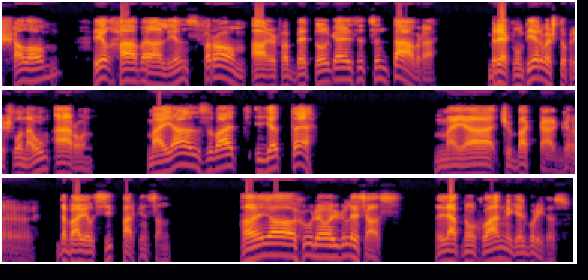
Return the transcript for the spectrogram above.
шалом, ich habe Alliance from Alpha Betelgeuse Centaura», — брякнул первое, что пришло на ум Аарон. «Моя звать Ете». «Моя Чубакка, грррр», — добавил Сид Паркинсон. «А я Хулио Иглесиас», — ляпнул Хуан Мигель Буритос.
